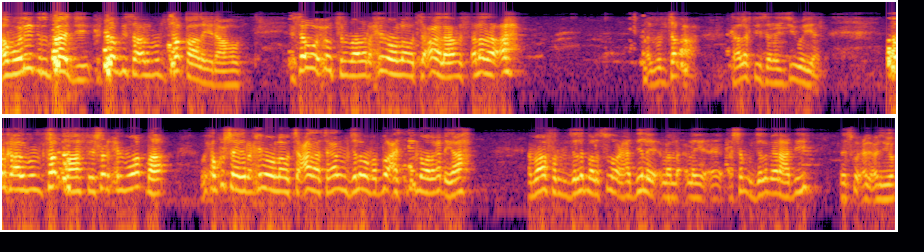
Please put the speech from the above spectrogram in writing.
وليد الباجي كتاب بيسا المنتقى علينا يسوي حوت المام رحمه الله تعالى مسألة أه. المنتقى. قال لك تيسا نجي ويا المنتقى في شرح الموطأ وحكو شيء رحمه الله تعالى سقال مجلبة مطبوعة سنين ولا غنية أما أفر مجلبة للصور هدي لي عشان مجلبة أنا هدي لسكوع العليو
